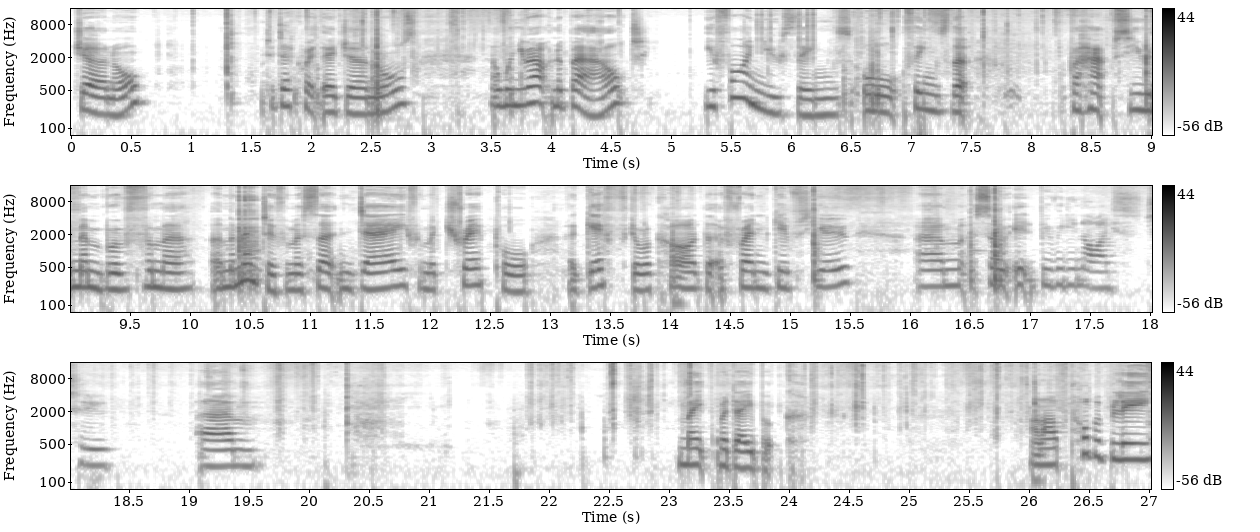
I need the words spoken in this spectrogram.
journal, to decorate their journals. And when you're out and about, you find new things or things that perhaps you remember from a, a memento from a certain day, from a trip or a gift or a card that a friend gives you. Um, so it'd be really nice to um, make my day book. And I'll probably,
